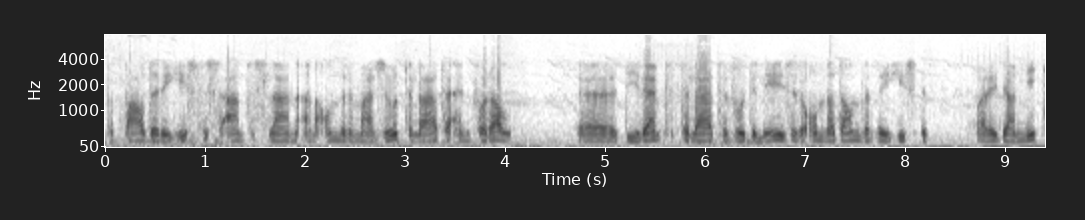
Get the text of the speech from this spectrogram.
bepaalde registers aan te slaan aan anderen maar zo te laten. En vooral uh, die ruimte te laten voor de lezer om dat andere register waar hij dan niet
